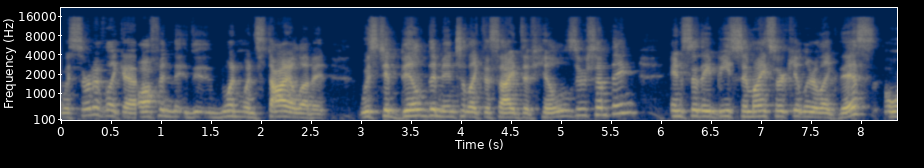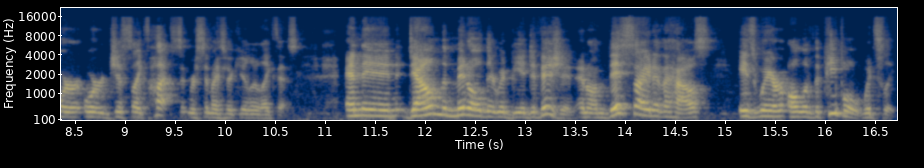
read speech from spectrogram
was sort of like a often the, one one style of it was to build them into like the sides of hills or something. And so they'd be semicircular like this, or or just like huts that were semicircular like this. And then down the middle there would be a division. And on this side of the house is where all of the people would sleep.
